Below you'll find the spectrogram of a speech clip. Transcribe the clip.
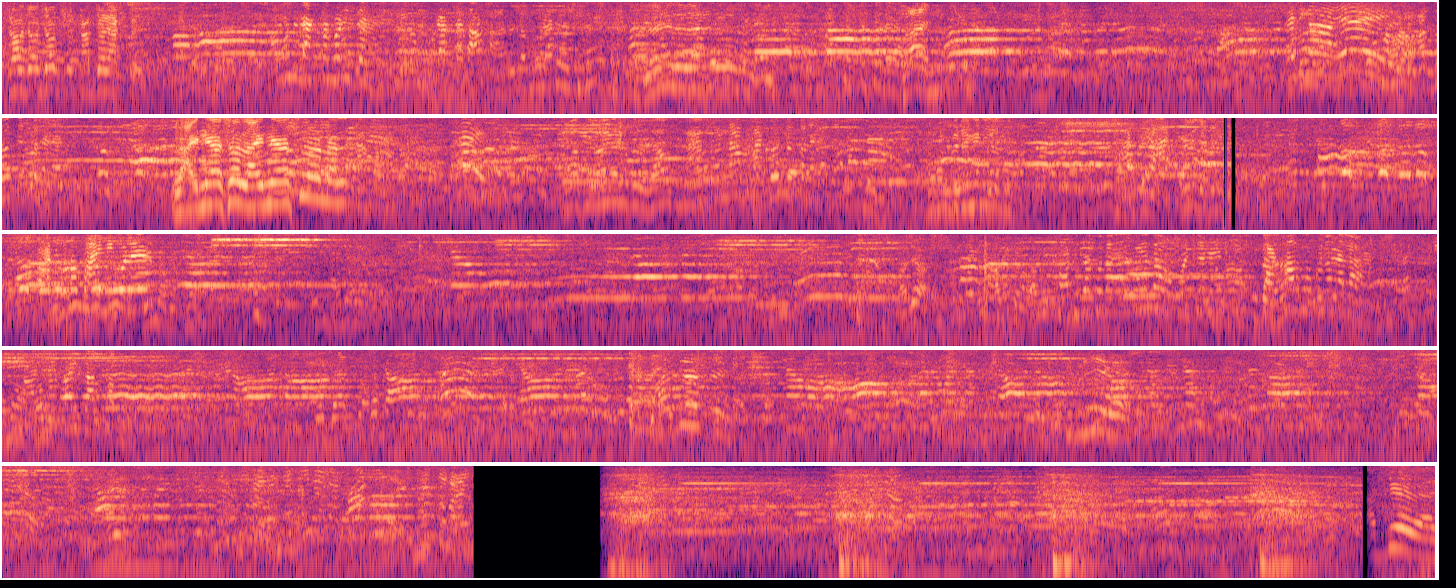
যাও যাও যাও কাজ যাও এক করে আমাদের একটা করেই চাইছি একটা দাও না হাত ধরতে চলে গেছে লাইনে আসো লাইনে আসো না চলে গেছে। সাধুটা কোথায় গেল বলো তো? ওইখানে চা খাবো কোথায়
